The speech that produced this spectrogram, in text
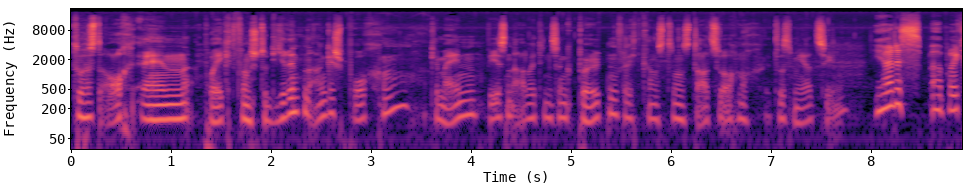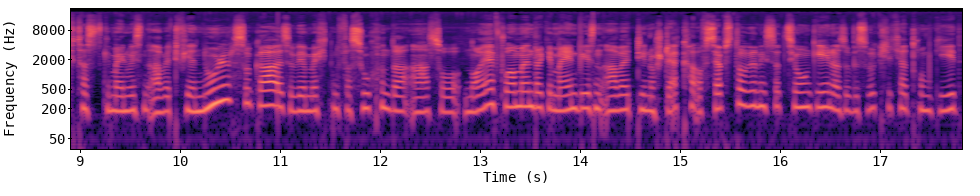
Du hast auch ein Projekt von Studierenden angesprochen, Gemeinwesenarbeit in St. Pölten. Vielleicht kannst du uns dazu auch noch etwas mehr erzählen. Ja, das äh, Projekt heißt Gemeinwesenarbeit 4.0 sogar. Also wir möchten versuchen, da auch so neue Formen der Gemeinwesenarbeit, die noch stärker auf Selbstorganisation gehen. Also wo es wirklich darum geht,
